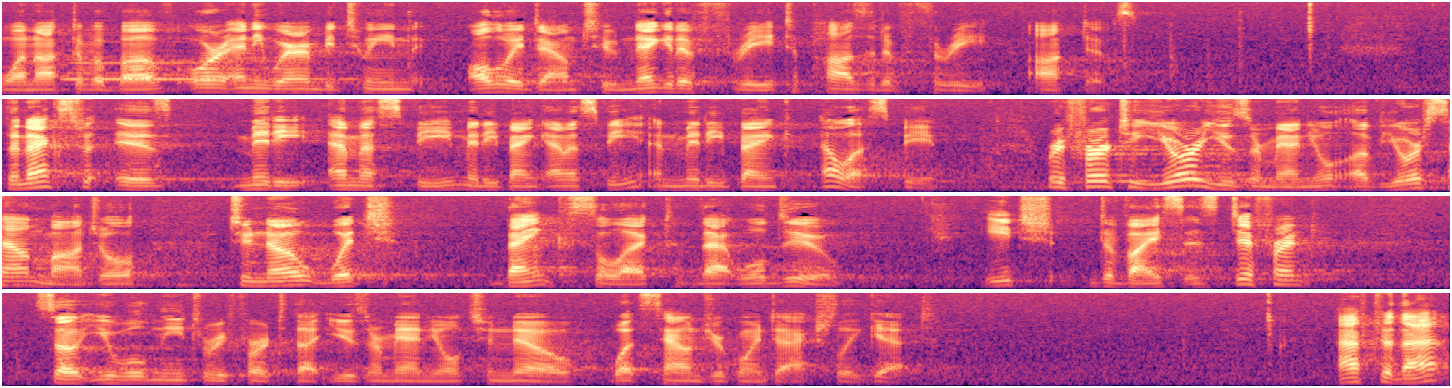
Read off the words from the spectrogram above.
one octave above, or anywhere in between, all the way down to negative three to positive three octaves. The next is MIDI MSB, MIDI Bank MSB, and MIDI Bank LSB. Refer to your user manual of your sound module to know which bank select that will do. Each device is different, so you will need to refer to that user manual to know what sound you're going to actually get. After that,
